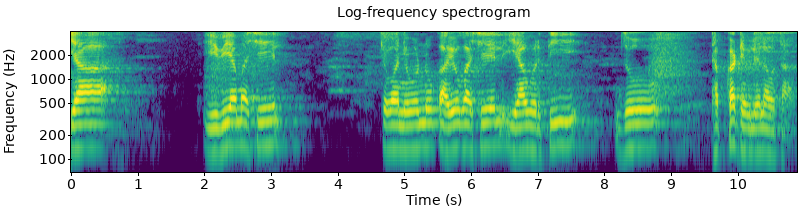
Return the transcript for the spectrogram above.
या ई व्ही एम असेल किंवा निवडणूक आयोग असेल यावरती जो ठपका ठेवलेला होता.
